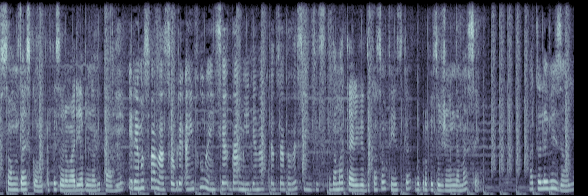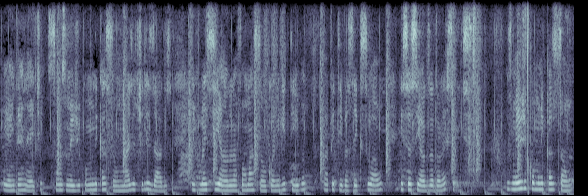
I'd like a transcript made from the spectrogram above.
Somos da escola Professora Maria Brina do Carmo. Iremos falar sobre a influência da mídia na vida dos adolescentes. Da matéria de Educação Física do professor Júnior Damasceno. A televisão e a internet são os meios de comunicação mais utilizados, influenciando na formação cognitiva, afetiva sexual e social dos adolescentes. Os meios de comunicação,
